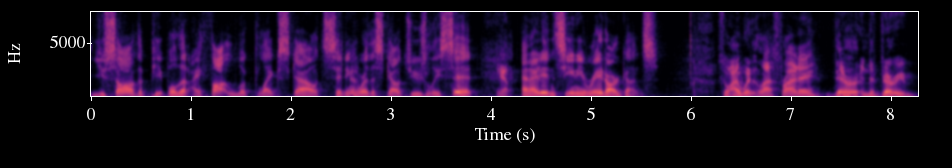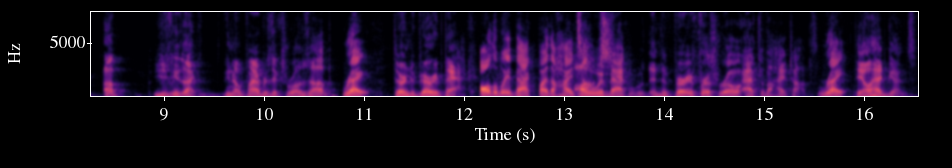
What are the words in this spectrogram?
you saw the people that I thought looked like scouts sitting where the scouts usually sit, Yep. and I didn't see any radar guns. So I went last Friday. They're Mm-hmm. in the very up, usually like you know five or six rows up. Right, They're in the very back, all the way back by the high tops. all the way back in the very first row after the high tops. Right. They all had guns.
